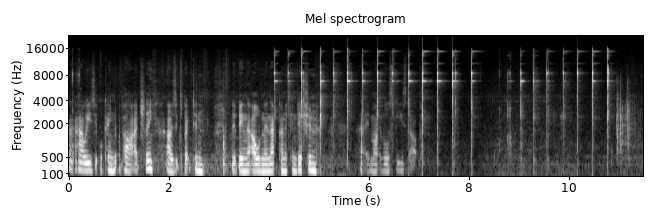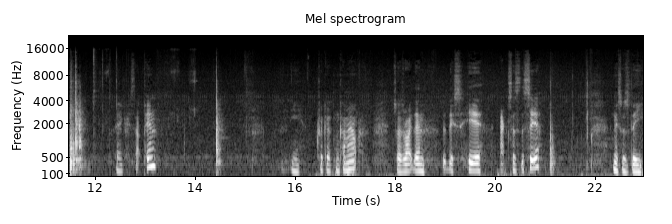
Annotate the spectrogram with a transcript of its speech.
at how easy it all came apart actually. I was expecting, it being that old and in that kind of condition, that it might have all seized up. There goes that pin. The trigger can come out. So I was right then that this here acts as the sear. And this was the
